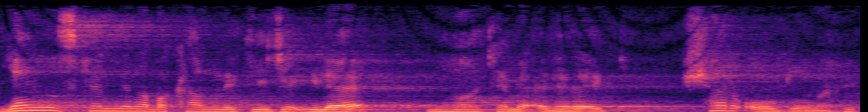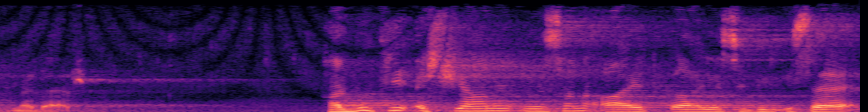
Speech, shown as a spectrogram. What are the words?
yalnız kendine bakan netice ile muhakeme ederek şer olduğuna hükmeder. Halbuki eşyanın insana ait gayesi bir ise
